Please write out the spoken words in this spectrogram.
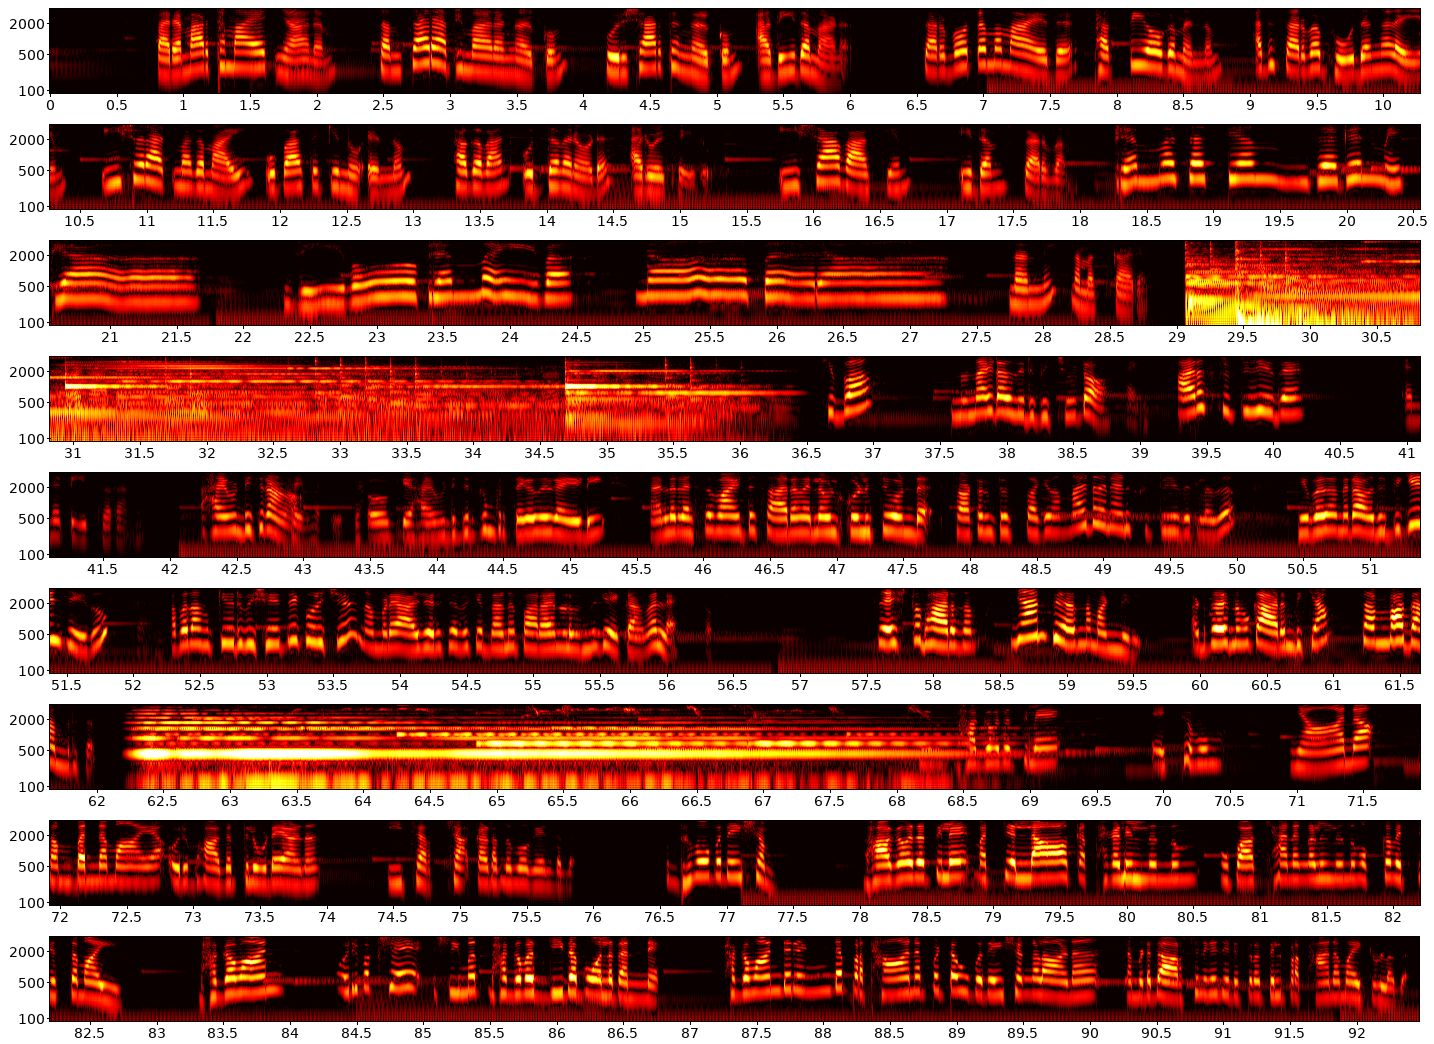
പരമാർത്ഥമായ ജ്ഞാനം സംസാരാഭിമാനങ്ങൾക്കും പുരുഷാർത്ഥങ്ങൾക്കും അതീതമാണ്. സർവോത്തമമായത് ഭക്തിയോഗമെന്നും അത് സർവഭൂതങ്ങളെയും ഈശ്വരാത്മകമായി ഉപാസിക്കുന്നു എന്നും ഭഗവാൻ ഉദ്ധവനോട് അരുൾ ചെയ്തു. ഈശാവാസ്യം ഇതം സർവം. ബ്രഹ്മസത്യം ജഗന്മിഥ്യാ ജീവോ ബ്രഹ്മൈവ നാപരാ. നന്ദി നമസ്കാരം. ഹിബ നന്നായിട്ട് അവതരിപ്പിച്ചു കേട്ടോ ആരാ സ്ക്രിപ്റ്റ് ചെയ്തേ? എന്റെ ടീച്ചറാണ്. ഹൈമൻ ടീച്ചറാണോ? ഹൈമ ടീച്ചർ. ഓക്കെ ഹൈമ ടീച്ചർക്കും പ്രത്യേകത ഒരു കൈയടി നല്ല രസമായിട്ട് സാരമെല്ലാം ഉൾക്കൊള്ളിച്ചുകൊണ്ട് ഷോർട്ട് ആൻഡ് ക്രിസ്പ് ആക്കി നന്നായിട്ട് തന്നെയാണ് സ്ക്രിപ്റ്റ് ചെയ്തിട്ടുള്ളത്. ഹിബ നന്നായിട്ട് അവതരിപ്പിക്കുകയും ചെയ്തു. അപ്പോൾ നമുക്ക് ഈ ഒരു വിഷയത്തെക്കുറിച്ച് നമ്മുടെ ആചാര്യസഭയ്ക്ക് എന്താണ് പറയാനുള്ളതെന്ന് കേൾക്കാം അല്ലേ? ശ്രേഷ്ഠ ഭാരതം ഞാൻ പിറന്ന മണ്ണിൽ. അടുത്തതായി നമുക്ക് ആരംഭിക്കാം. സംവാദാമൃതം. ശ്രീമദ് ഭാഗവതത്തിലെ ഏറ്റവും ജ്ഞാന സമ്പന്നമായ ഒരു ഭാഗത്തിലൂടെയാണ് ഈ ചർച്ച കടന്നു പോകേണ്ടത്. ഉദ്ധവോപദേശം ഭാഗവതത്തിലെ മറ്റെല്ലാ കഥകളിൽ നിന്നും ഉപാഖ്യാനങ്ങളിൽ നിന്നും ഒക്കെ വ്യത്യസ്തമായി. ഭഗവാൻ ഒരുപക്ഷെ ശ്രീമദ് ഭഗവത്ഗീത പോലെ തന്നെ ഭഗവാന്റെ രണ്ട് പ്രധാനപ്പെട്ട ഉപദേശങ്ങളാണ് നമ്മുടെ ദാർശനിക ചരിത്രത്തിൽ പ്രധാനമായിട്ടുള്ളത്.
